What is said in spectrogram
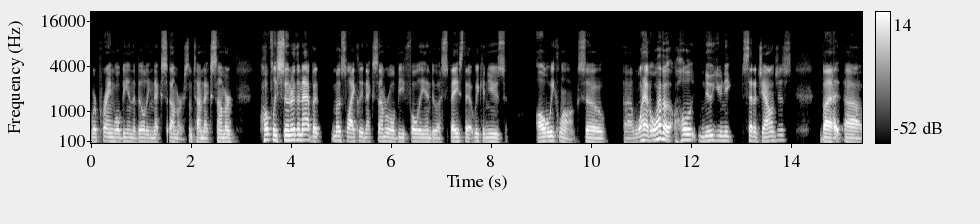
we're praying we'll be in the building next summer, sometime next summer. Hopefully sooner than that, but most likely next summer we'll be fully into a space that we can use all week long. So uh, we'll have we'll have a whole new unique set of challenges, but uh,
